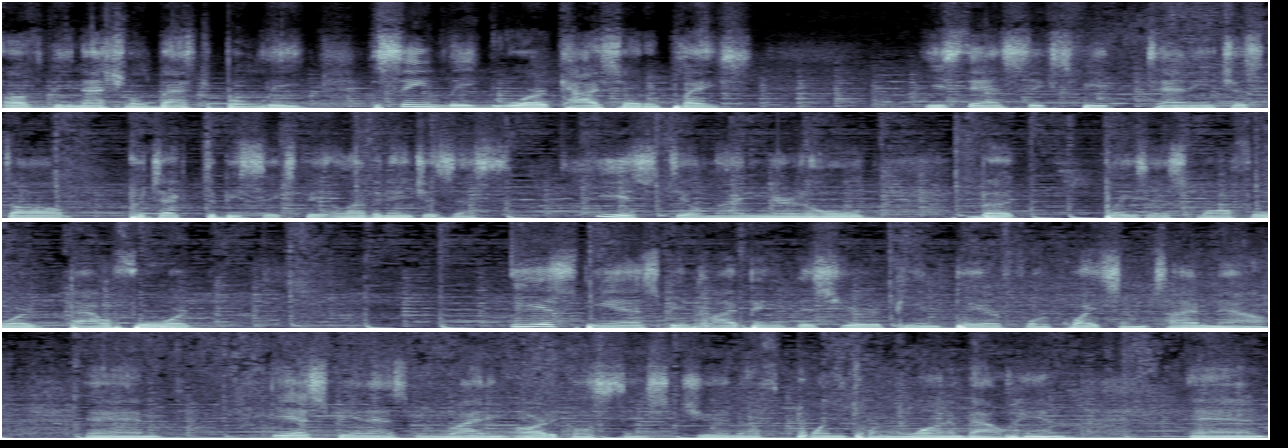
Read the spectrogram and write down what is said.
of the National Basketball League, the same league where Kai Soto plays. He stands 6 feet 10 inches tall, projected to be 6 feet 11 inches as he is still 9 years old, but plays as small forward, power forward. ESPN has been hyping this European player for quite some time now, and ESPN has been writing articles since June of 2021 about him, and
